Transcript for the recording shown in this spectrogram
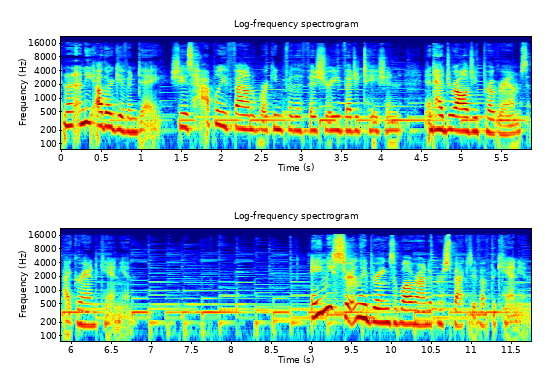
And on any other given day, she is happily found working for the fishery, vegetation, and hydrology programs at Grand Canyon. Amy certainly brings a well rounded perspective of the canyon,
